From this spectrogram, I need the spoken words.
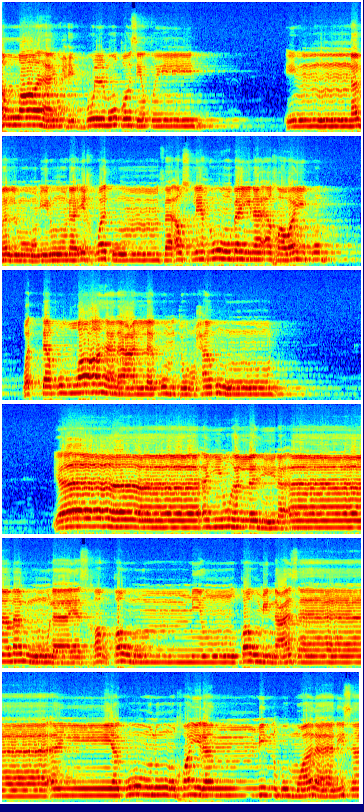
الله يحب المقسطين. إنما المؤمنون إخوة فأصلحوا بين أخويكم واتقوا الله لعلكم ترحمون. يا قوم من قوم عسى أن يكونوا خيرا منهم ولا نساء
